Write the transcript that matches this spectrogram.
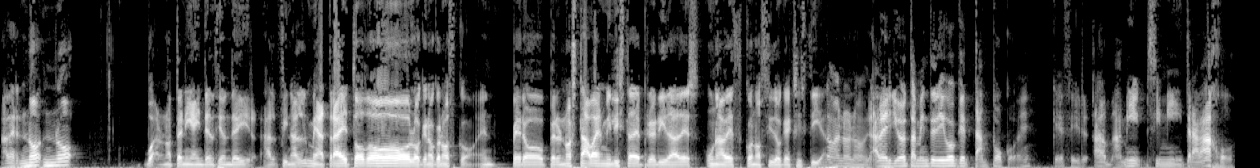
A ver, no, no. Bueno, no tenía intención de ir. Al final me atrae todo lo que no conozco. pero, pero no estaba en mi lista de prioridades una vez conocido que existía. No, no, no. A ver, yo también te digo que tampoco, ¿eh? Quiero decir, a, a mí, si mi trabajo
